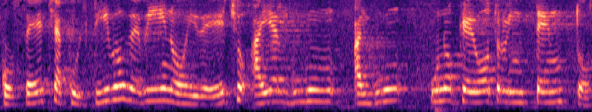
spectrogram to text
cosecha, cultivos de vino y de hecho hay algún, algún uno que otro intento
